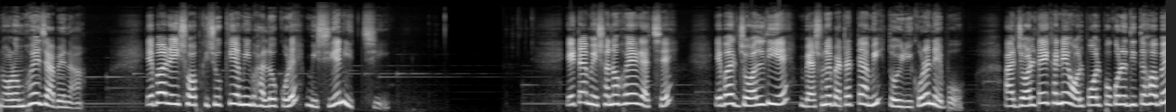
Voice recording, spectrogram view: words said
নরম হয়ে যাবে না। এবার এই সব কিছুকে আমি ভালো করে মিশিয়ে নিচ্ছি। এটা মেশানো হয়ে গেছে। এবার জল দিয়ে বেসনের ব্যাটারটা আমি তৈরি করে নেব। আর জলটা এখানে অল্প অল্প করে দিতে হবে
